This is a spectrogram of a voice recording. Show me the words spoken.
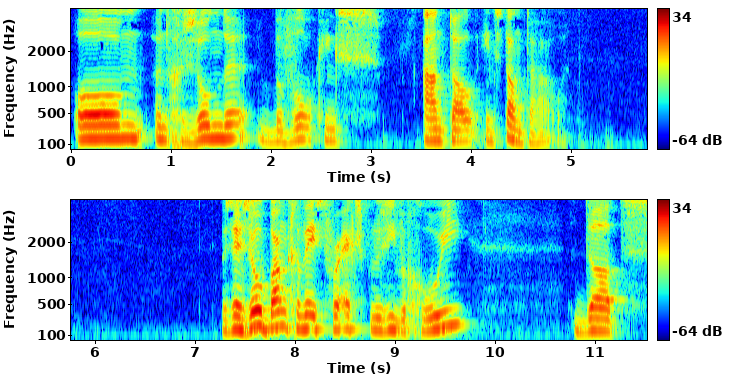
om een gezonde bevolkingsaantal in stand te houden. We zijn zo bang geweest voor explosieve groei dat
